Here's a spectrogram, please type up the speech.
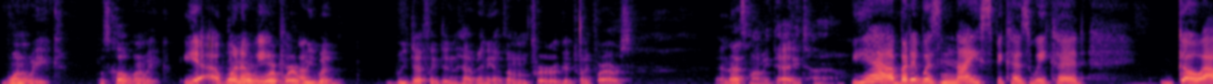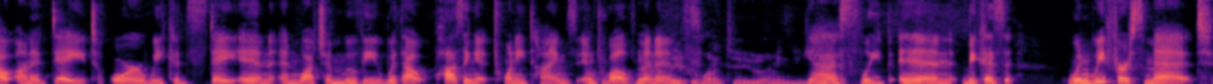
one a week. Let's call it one a week. yeah one a week Where, where Uh, we would, we definitely didn't have any of them for a good 24 hours. And that's mommy daddy time. yeah but it was nice because we could go out on a date or we could stay in and watch a movie without pausing it 20 times Or in fucking go to 12 bed early minutes If we wanted to. I mean, you yeah sleep in. Because when we first met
